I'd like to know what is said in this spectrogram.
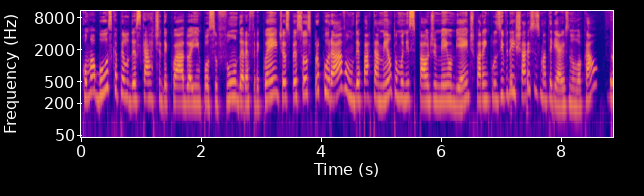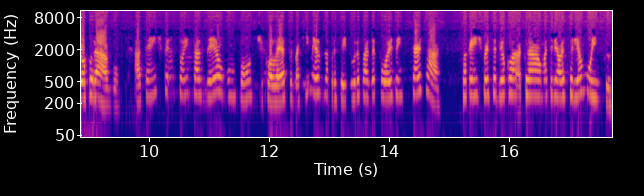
Como a busca pelo descarte adequado aí em Poço Fundo era frequente, as pessoas procuravam um departamento municipal de meio ambiente para inclusive deixar esses materiais no local? Procuravam. Até a gente pensou em fazer algum ponto de coleta daqui mesmo da prefeitura para depois a gente descartar. Só que a gente percebeu que o material seria muito.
